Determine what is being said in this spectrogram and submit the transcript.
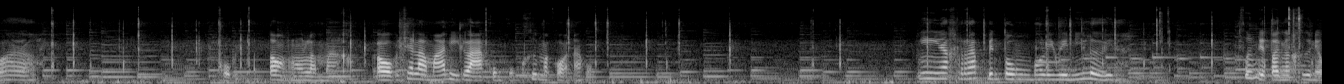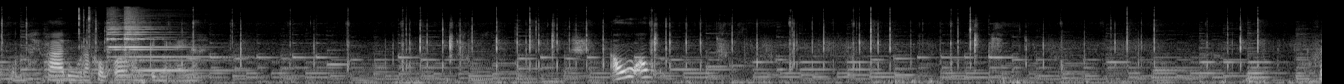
ว่า ผมต้องเอาลามา เอาไม่ใช่ลามาดีลาของผมขึ้นมาก่อนนะผม นี่นะครับเป็นตรงบริเวณนี้เลยนะ ซึ่งเดี๋ยวตอนกลางคืนเดี๋ยวผมพาดูนะครับว่ามันเป็นยังไงนะ เอาเอาโอเค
